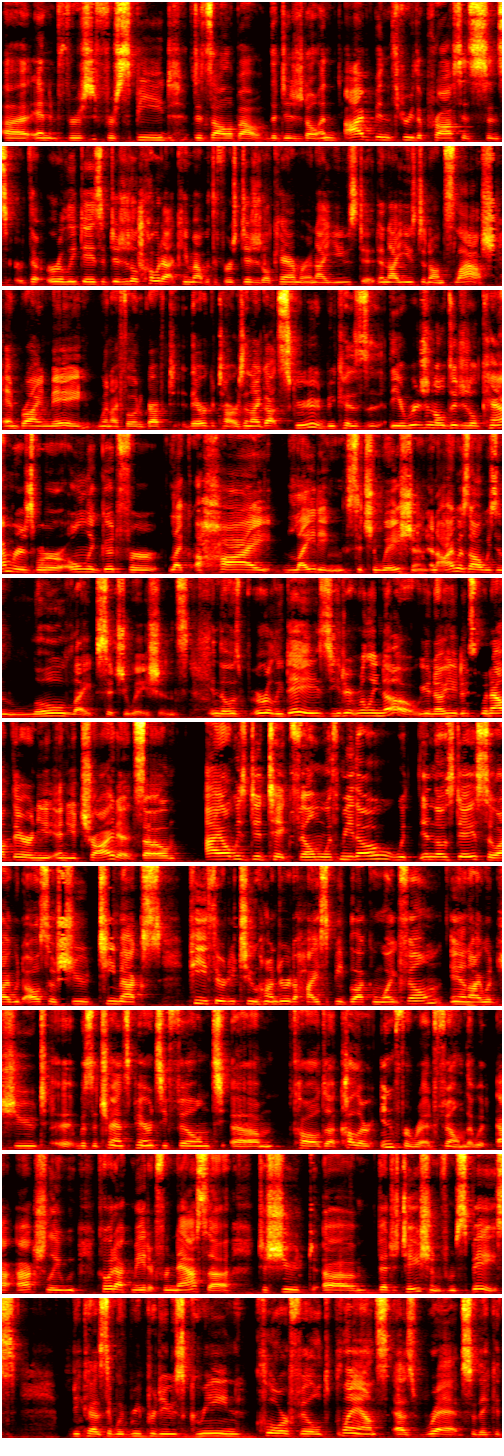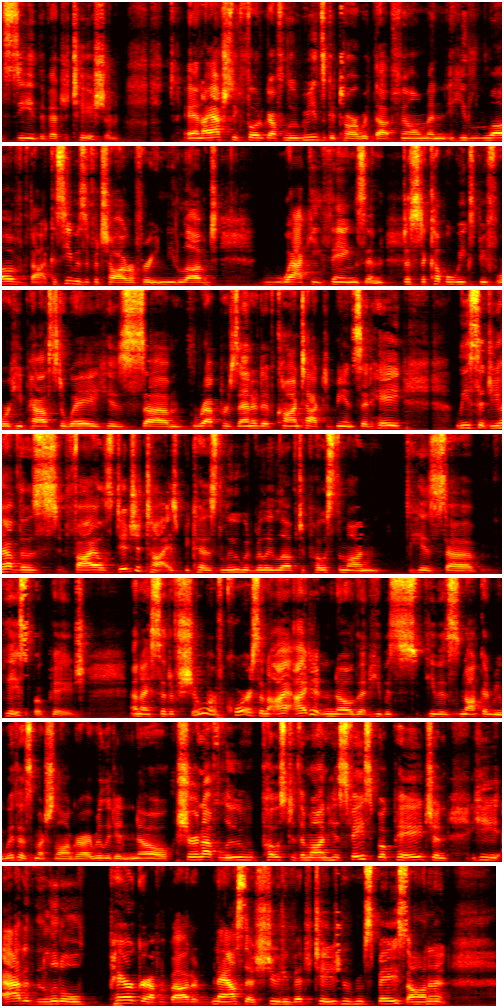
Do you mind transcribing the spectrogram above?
uh, and for, for speed, it's all about the digital. And I've been through the process since the early days of digital. Kodak came out with the first digital camera, and I used it, and I used it on Slash and Brian May when I photographed their guitars, and I got screwed because the original digital cameras were only good for like a high lighting situation, and I was always in low light situations. In those early days, you didn't really know, you know, you just went out there and you and you tried it. So I always did take film with me though, with, in those days. So I would also shoot T-Max P3200, a high-speed black and white film, and I would shoot. It was a transparency film um, called a color infrared film that would actually Kodak made it for NASA to shoot uh, vegetation from space because it would reproduce green chlorophylled plants as red so they could see the vegetation. And I actually photographed Lou Reed's guitar with that film, and he loved that because he was a photographer and he loved wacky things. And just a couple weeks before he passed away, his um, representative contacted me and said, Hey, Lisa, do you have those files digitized? Because Lou would really love to post them on his uh, Facebook page. And I said, "Of "Sure, of course." And I, I didn't know that he was he was not going to be with us much longer. I really didn't know. Sure enough, Lou posted them on his Facebook page, and he added the little paragraph about it, NASA shooting vegetation from space on it,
